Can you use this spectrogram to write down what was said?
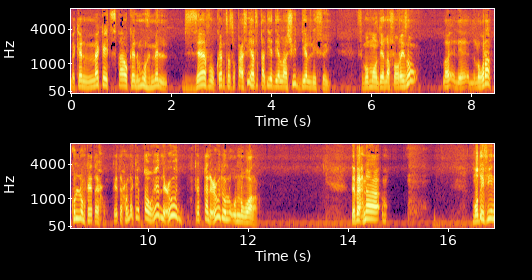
ما كان ما كيتسقى وكان مهمل بزاف وكانت تتوقع فيه هذه القضية ديال la chute ديال les feuilles في moment ديال la floraison الوراق كلهم كيطيحوا. كيطيحوا هنا كيبقاو غير العود. كيبقى العود والنوارة. دابا حنا مضيفين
